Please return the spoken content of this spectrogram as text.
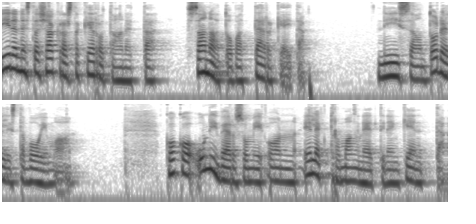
Viidennestä chakrasta kerrotaan, että sanat ovat tärkeitä. Niissä on todellista voimaa. Koko universumi on elektromagneettinen kenttä.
